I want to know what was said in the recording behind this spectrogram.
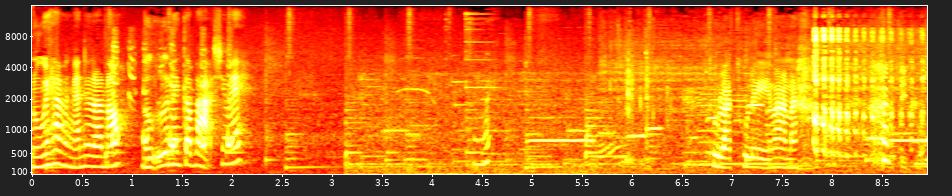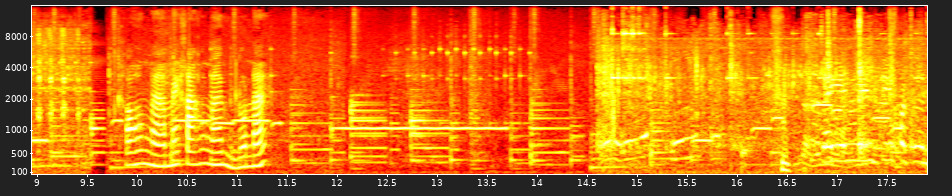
หนูไม่ทำอย่างนั้นอยู่แล้วเนาะ หนูอื้อในกระบะใช่ไหมใช่ไหมทุลักทุเลมากนะ เข้าห้องน้ำไหมคะ ห้องน้ำอยู่นู้นนะ ใจเย็นๆสิคนอื่น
